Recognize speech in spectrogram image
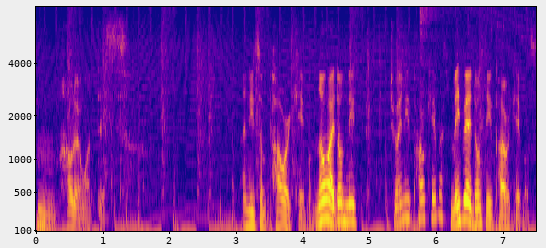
Hmm, how do I want this? I need some power cable. No, I don't need... Do I need power cables? Maybe I don't need power cables.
